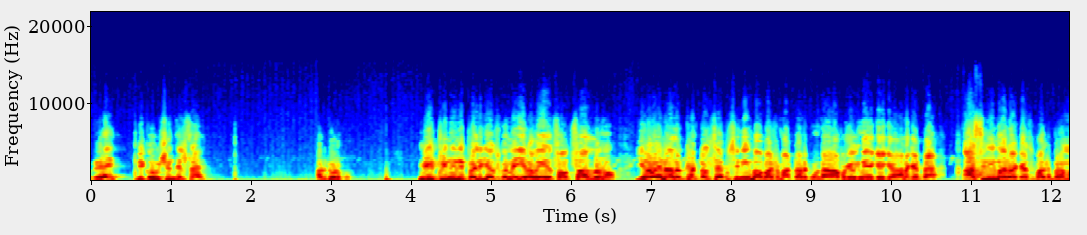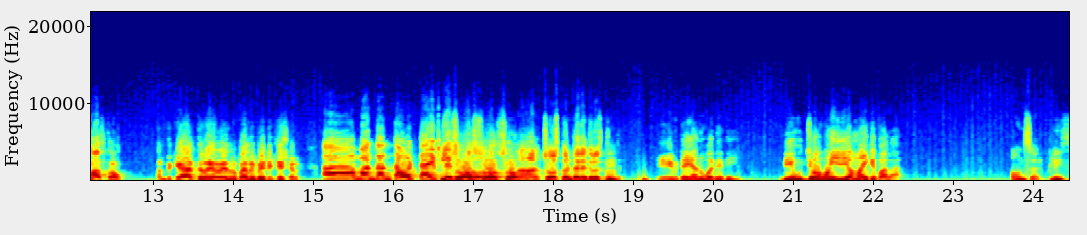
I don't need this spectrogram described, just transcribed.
ఒరే నీకు విషయం తెలుసా? అటు చూడకు. మీ పిన్నిని పెళ్ళి చేసుకున్న ఇరవై ఐదు సంవత్సరాల్లోనూ ఇరవై నాలుగు గంటల సేపు సినిమా భాష మాట్లాడకుండా ఆపగలిగిన ఏకైక ఆనకట్ట ఆ సినిమా రాకాశ పాట బ్రహ్మాస్త్రం. అందుకే అద్దెలో ఇరవై ఐదు రూపాయలు రిబేట్ ఇచ్చేశాను. ఆ మందంతా టైప్ లేదు. Slow slow slow. ఆహా, చూస్తుంటేనే తెలుస్తుంది. ఏమిటయ్యా నువ్వు అనేది? నీ ఉద్యోగం ఈ అమ్మాయికి ఇవ్వాలా? అవును సార్ ప్లీజ్.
